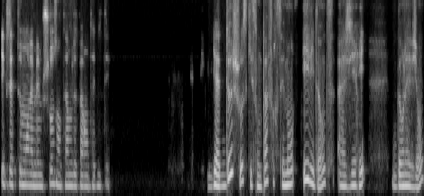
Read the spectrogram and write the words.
exactement la même chose en termes de parentalité. Il y a deux choses qui sont pas forcément évidentes à gérer dans l'avion,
